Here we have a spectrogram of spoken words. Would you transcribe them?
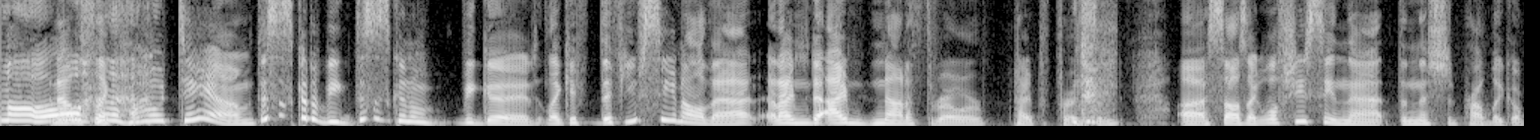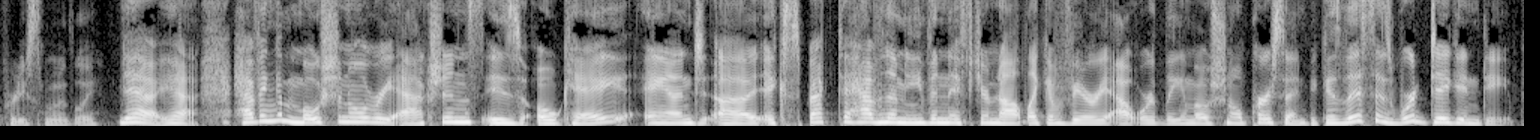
Oh, And I was like, "Oh damn, this is gonna be this is gonna be good." Like if if you've seen all that, and I'm I'm not a thrower type of person, uh, so I was like, "Well, if she's seen that, then this should probably go pretty smoothly." Yeah, yeah. Having emotional reactions is okay, and uh, expect to have them even if you're not like a very outwardly emotional person, because this is, we're digging deep.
